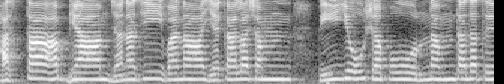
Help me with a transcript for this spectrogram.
हस्ताभ्यां जनजीवनाय कलशं பீயூஷபூர்ணம் ததத்து.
